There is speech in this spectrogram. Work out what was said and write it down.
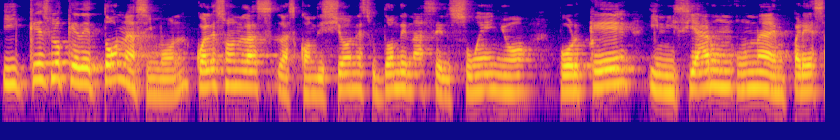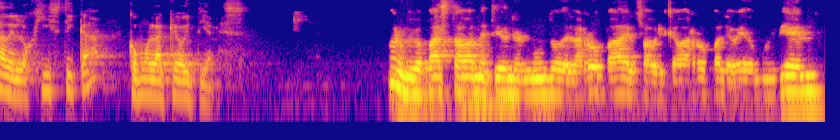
¿Y qué es lo que detona Simón? ¿Cuáles son las, las condiciones? ¿Dónde nace el sueño? ¿Por qué iniciar una empresa de logística como la que hoy tienes? Bueno, mi papá estaba metido en el mundo de la ropa, él fabricaba ropa, le había ido muy bien.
